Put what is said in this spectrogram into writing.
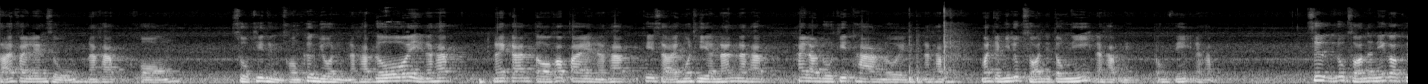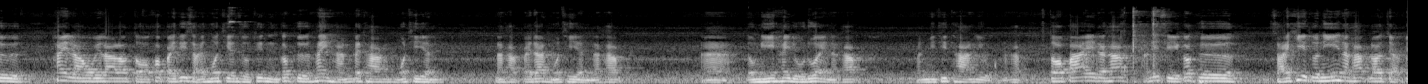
สายไฟแรงสูงนะครับของสูบที่หนึ่งของเครื่องยนต์นะครับ โดยนะครับ ในการต่อเข้าไปนะครับที่สายหัวเทียนนั้นนะครับ ให้เราดูทิศทางเลยนะครับ มันจะมีลูกศรอยู่ตรงนี้นะครับนี่ตรงนี้นะครับ ซึ่งลูกศรตัวนี้ก็คือให้เราเวลาเราต่อเข้าไปที่สายหัวเทียนสูบที่หนึ่งก็คือให้หันไปทางหัวเทียนนะครับ ไปด้านหัวเทียนนะครับอ่าตรงนี้ให้ดูด้วยนะครับ มันมีทิศทางอยู่นะครับ ต่อไปนะครับ อันที่สี่ก็คือสายคีบตัวนี้นะครับ เราจะไป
